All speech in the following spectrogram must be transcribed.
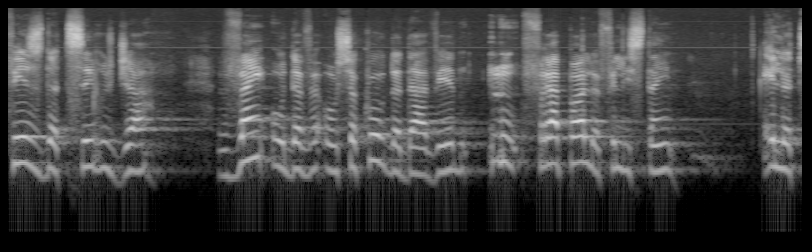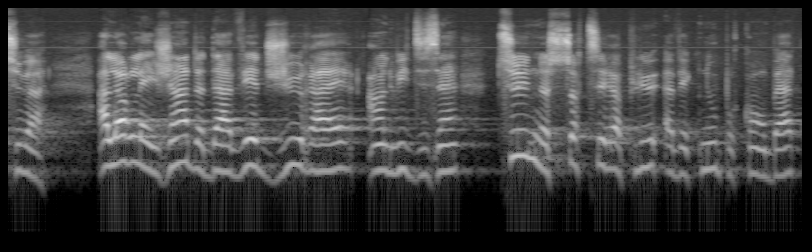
fils de Tseruja, vint au, secours de David, frappa le Philistin et le tua. Alors les gens de David jurèrent en lui disant, Tu ne sortiras plus avec nous pour combattre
